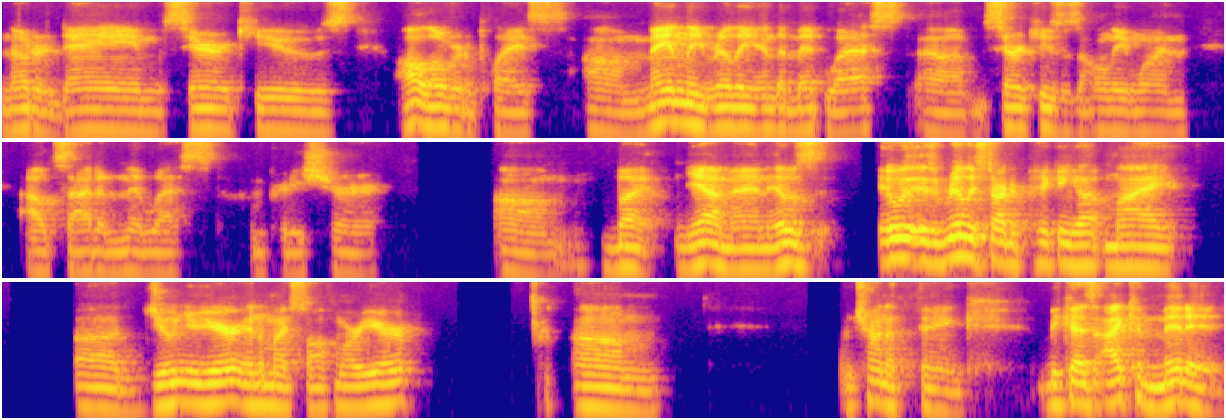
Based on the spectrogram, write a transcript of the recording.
Notre Dame, Syracuse, all over the place. Um, mainly, really in the Midwest. Uh, Syracuse is the only one outside of the Midwest. I'm pretty sure. Um, but yeah, man, it was it was it really started picking up my uh, junior year into my sophomore year. Um, I'm trying to think because I committed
